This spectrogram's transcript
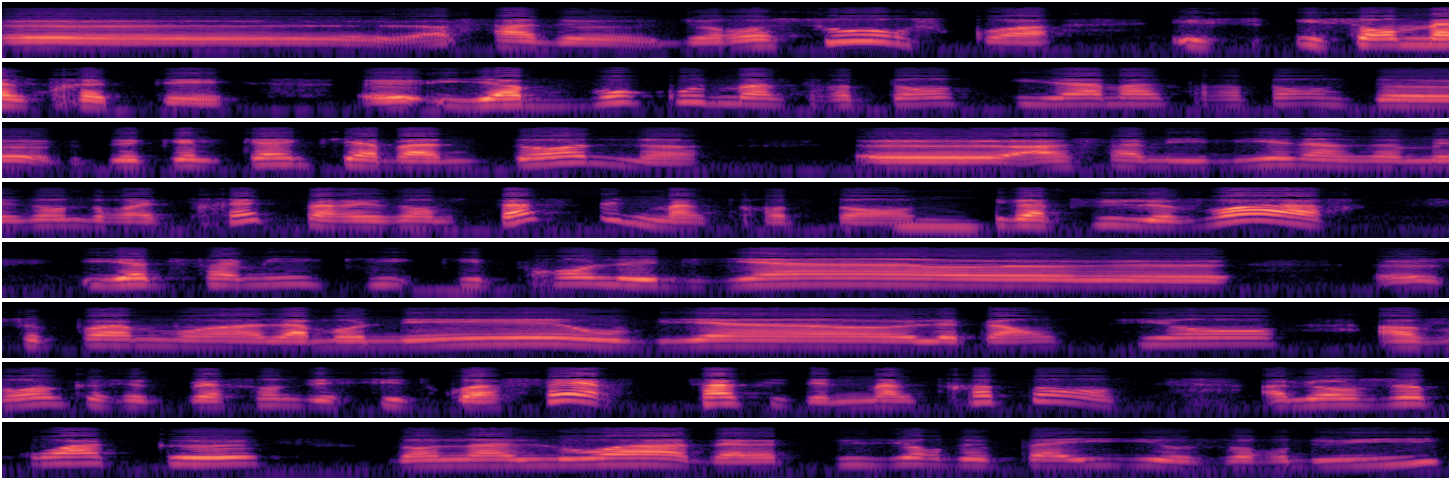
euh, enfin de, de, ressources, quoi. Ils, ils sont maltraités. Euh, il y a beaucoup de maltraitance. Il y a la maltraitance de, de quelqu'un qui abandonne euh, un familier dans une maison de retraite, par exemple. Ça, c'est une maltraitance. Mm. Il va plus le voir. Il y a des familles qui, qui prend les biens, euh, euh, je sais pas moi, la monnaie ou bien euh, les pensions avant que cette personne décide quoi faire. Ça, c'est une maltraitance. Alors, je crois que dans la loi dans plusieurs de pays aujourd'hui,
